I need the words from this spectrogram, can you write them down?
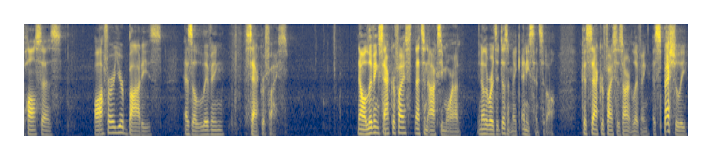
Paul says, offer your bodies as a living sacrifice. Now, a living sacrifice, that's an oxymoron. In other words, it doesn't make any sense at all because sacrifices aren't living, especially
